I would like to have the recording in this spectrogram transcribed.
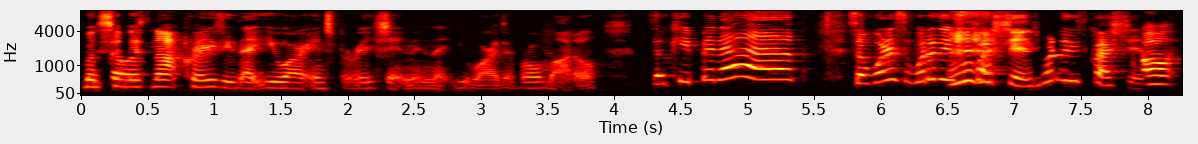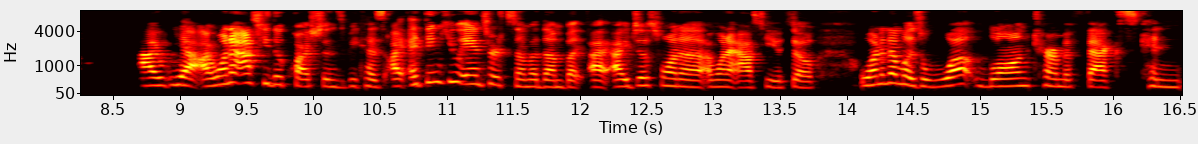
But so it's not crazy that you are inspiration and that you are the role model. So keep it up. So what is what are these questions? What are these questions? Oh I yeah, I want to ask you the questions because I, I, think you answered some of them, but I, I just want to I want to ask you. So one of them was what long term effects can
